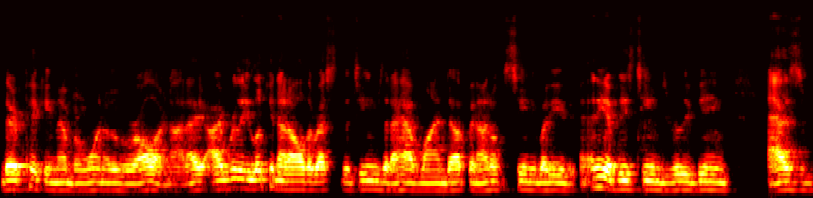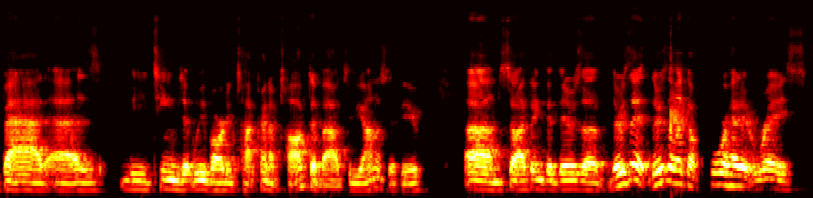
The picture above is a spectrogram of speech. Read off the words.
they're picking number one overall or not. I, I'm really looking at all the rest of the teams that I have lined up, and I don't see anybody, any of these teams really being as bad as the teams that we've already ta- kind of talked about. To be honest with you, um, so I think that there's a there's a there's a, like a four headed race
